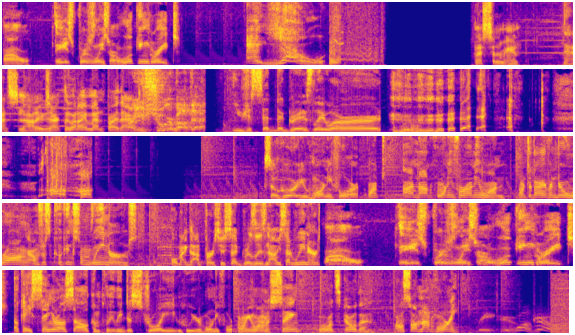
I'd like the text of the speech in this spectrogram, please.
Wow, these grizzlies are looking great. Hey, yo! Listen, man, that's not exactly what I meant by that. Are you sure about that? You just said the grizzly word. so who are you horny for? What? I'm not horny for anyone. What did I even do wrong? I was just cooking some wieners. Oh my god, first you said grizzlies, now you said wieners. Wow, these grizzlies are looking great. Okay, sing or else I'll completely destroy who you're horny for. Oh, you want to sing? Well, let's go then. Also, I'm not horny. Three, two, one, go!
